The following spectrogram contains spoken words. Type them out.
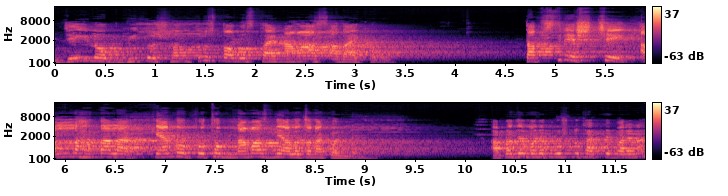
যেই লোক ভীত সন্ত্রস্ত অবস্থায় নামাজ আদায় করে? তাফসিরে এসছে, আল্লাহ তাআলা কেন প্রথম নামাজ নিয়ে আলোচনা করলেন? আপনাদের মনে প্রশ্ন থাকতে পারে না?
